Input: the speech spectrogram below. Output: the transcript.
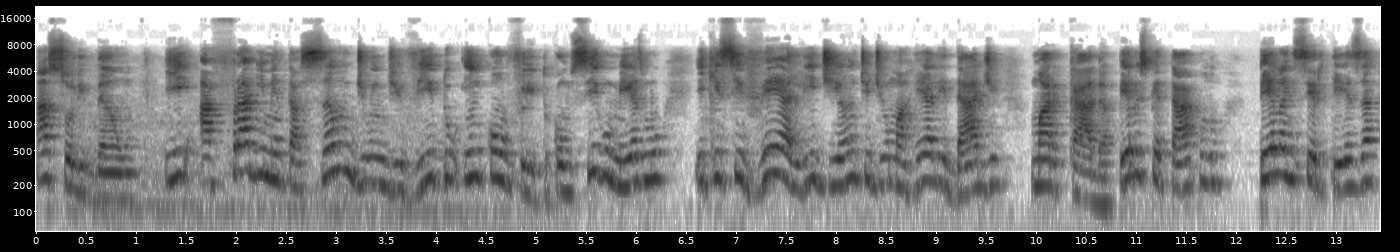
à solidão e à fragmentação de um indivíduo em conflito consigo mesmo e que se vê ali diante de uma realidade marcada pelo espetáculo, pela incerteza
